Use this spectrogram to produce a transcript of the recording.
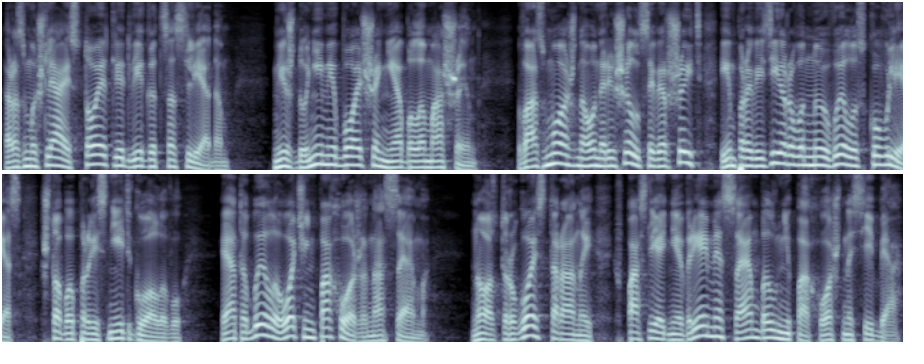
размышляя, стоит ли двигаться следом. Между ними больше не было машин. Возможно, он решил совершить импровизированную вылазку в лес, чтобы прояснить голову. Это было очень похоже на Сэма. Но, с другой стороны, в последнее время Сэм был не похож на себя.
